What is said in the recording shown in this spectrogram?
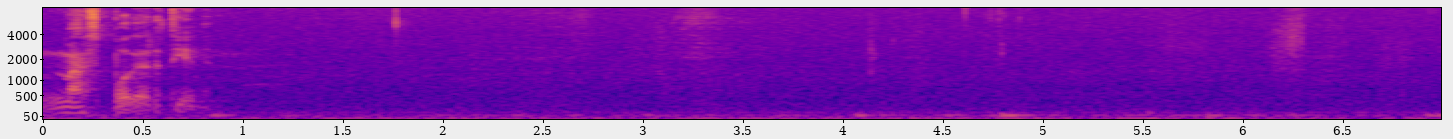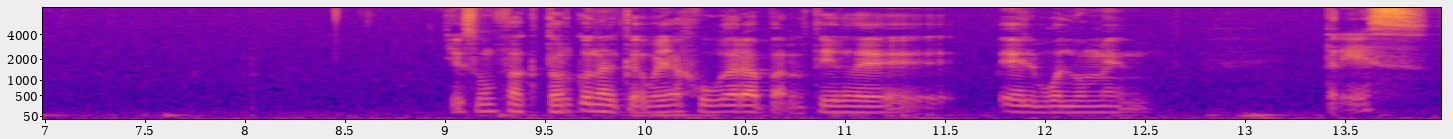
más poder tienen. Y es un factor con el que voy a jugar a partir de el volumen 3,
